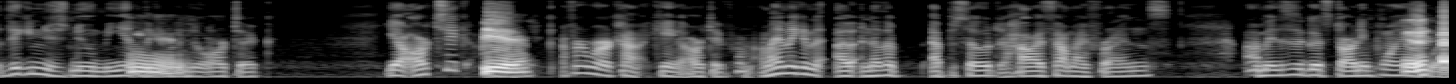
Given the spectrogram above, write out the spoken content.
I think he just knew me. I think Yeah. he knew Arctic. Yeah, Arctic. Yeah. I forget where I ca- came Arctic from. I might make an, a, another episode how I found my friends. I mean, this is a good starting point.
